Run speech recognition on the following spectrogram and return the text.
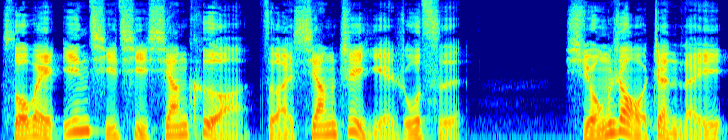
所谓因其气相克，则相制也。如此，熊肉震雷，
